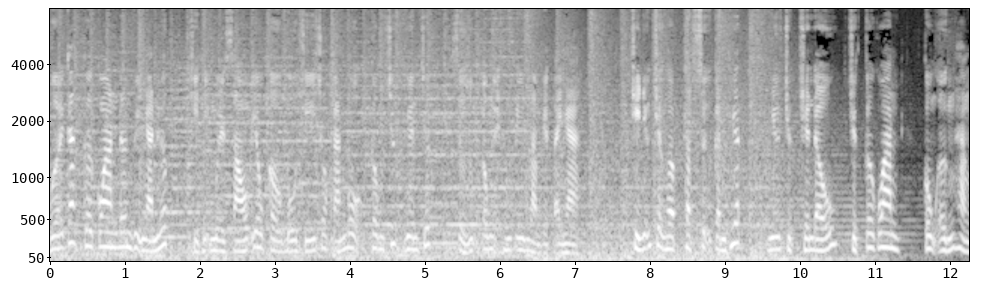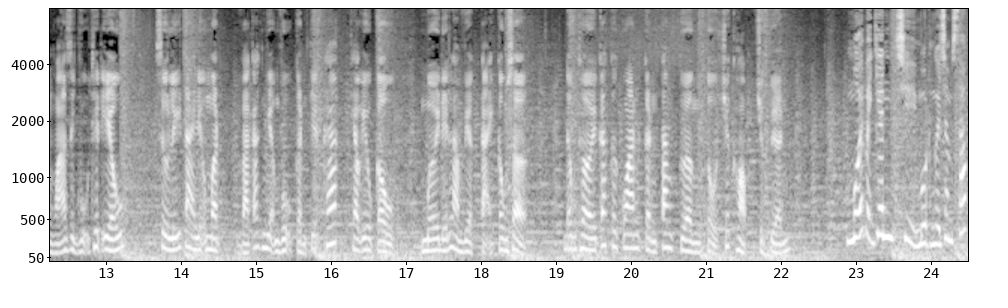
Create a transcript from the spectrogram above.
Với các cơ quan đơn vị nhà nước, chỉ thị 16 yêu cầu bố trí cho cán bộ, công chức, viên chức sử dụng công nghệ thông tin làm việc tại nhà. Chỉ những trường hợp thật sự cần thiết như trực chiến đấu, trực cơ quan, cung ứng hàng hóa dịch vụ thiết yếu, xử lý tài liệu mật và các nhiệm vụ cần thiết khác theo yêu cầu mới đến làm việc tại công sở. Đồng thời các cơ quan cần tăng cường tổ chức họp trực tuyến. Mỗi bệnh nhân chỉ một người chăm sóc.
